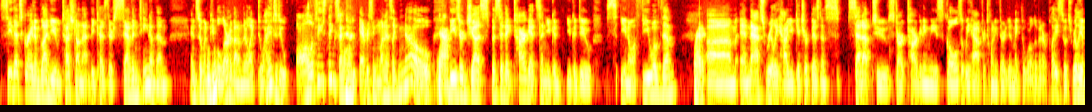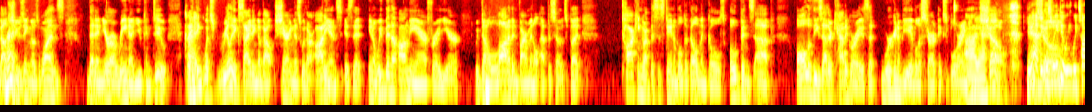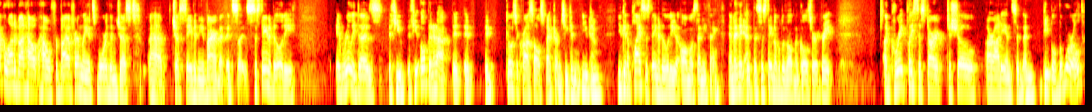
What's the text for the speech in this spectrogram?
See, that's great. I'm glad you touched on that because there's 17 of them. And so Mm-hmm. when people learn about them, they're like, do I have to do all of these things? Do I have to do every single one? And it's like, no, Yeah. these are just specific targets. And you could, you could do, you know, a few of them. Right. Um, and that's really how you get your business set up to start targeting these goals that we have for 2030 to make the world a better place. So it's really about Right. choosing those ones that in your arena you can do. And I think what's really exciting about sharing this with our audience is that, you know, we've been on the air for a year. We've done a lot of environmental episodes, but talking about the sustainable development goals opens up all of these other categories that we're going to be able to start exploring Ah, on the yeah. show. Yeah, And because we do. We, we talk a lot about how, how for biofriendly, it's more than just uh, just saving the environment. It's uh, sustainability. It really does. If you if you open it up, it it, it goes across all spectrums. You can you can you can apply sustainability to almost anything. And I think Yeah. that the sustainable development goals are a great a great place to start to show our audience and, and people the world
